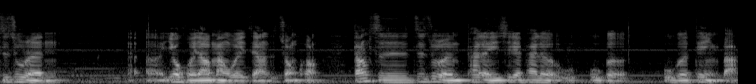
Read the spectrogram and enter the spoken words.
蜘蛛人，呃，又回到漫威这样的状况。当时蜘蛛人拍了一系列，拍了五五个五个电影吧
